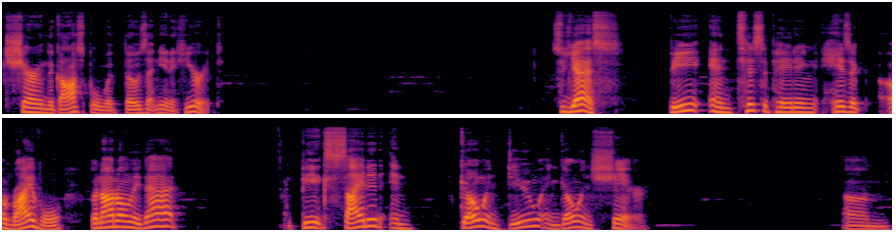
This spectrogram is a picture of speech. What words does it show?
sharing the gospel with those that need to hear it. So, yes, be anticipating his arrival, but not only that, be excited and go and do and go and share. Um,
